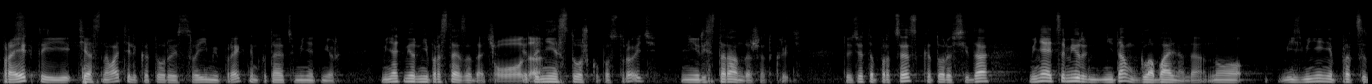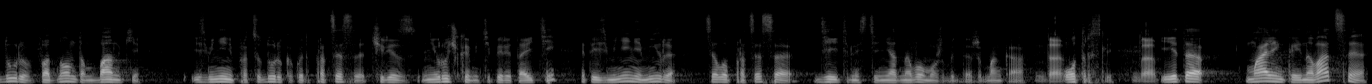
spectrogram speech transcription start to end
проекты и те основатели, которые своими проектами пытаются менять мир. Менять мир непростая задача. О, это да. не стошку построить, не ресторан даже открыть. То есть это процесс, который всегда меняется мир не там глобально, да, но изменение процедуры в одном там банке, изменение процедуры какой-то процесса через не ручками теперь это IT, это изменение мира, целого процесса деятельности не одного, может быть, даже банка, Да, а отрасли. да. И это маленькая инновация,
